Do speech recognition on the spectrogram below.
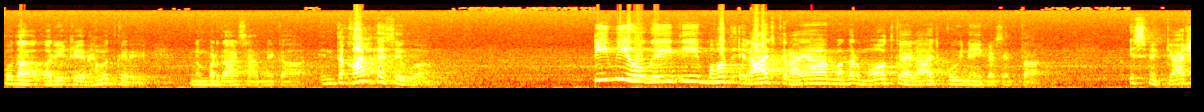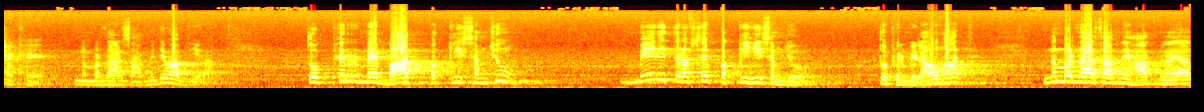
خدا غریق رحمت کرے۔ نمبردار صاحب نے کہا، انتقال کیسے ہوا؟ ٹی بی ہو گئی تھی، بہت علاج کرایا، مگر موت کا علاج کوئی نہیں کر سکتا۔ اس میں کیا شک ہے؟ نمبردار صاحب نے جواب دیا۔ تو پھر میں بات پکی سمجھوں؟ میری طرف سے پکی ہی سمجھو۔ تو پھر ملاؤ ہاتھ۔ نمبردار صاحب نے ہاتھ ملایا،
